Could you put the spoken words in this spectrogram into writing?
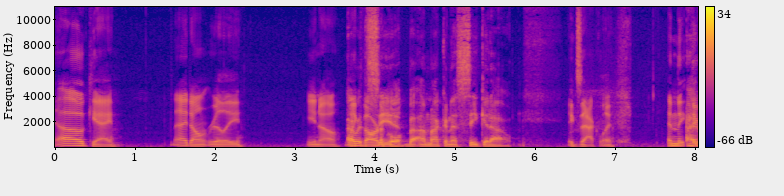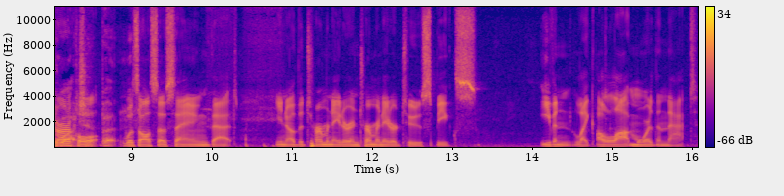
okay, I don't really, you know, like I would the article see it, but I'm not going to seek it out. exactly. And the, the article it, was also saying that, you know, the Terminator in Terminator Two speaks even like a lot more than that,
